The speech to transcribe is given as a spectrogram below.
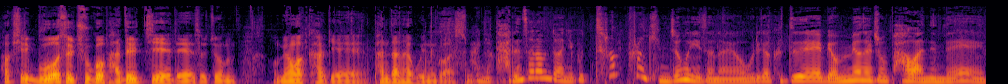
확실히 무엇을 주고받을지에 대해서 좀 명확하게 판단하고 있는 것 같습니다. 아니 다른 사람도 아니고 트럼프랑 김정은이잖아요. 우리가 그들의 면면을 좀 봐왔는데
